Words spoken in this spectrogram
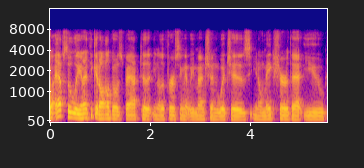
Well, absolutely. And I think it all goes back to, you know, the first thing that we mentioned, which is, you know, make sure that you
